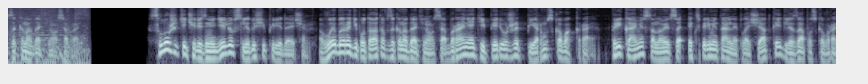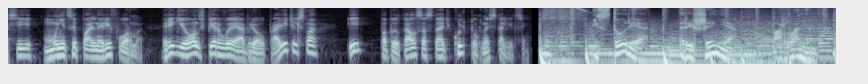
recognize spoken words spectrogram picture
законодательного собрания. Слушайте через неделю в следующей передаче. Выборы депутатов законодательного собрания теперь уже Пермского края. Приками становится экспериментальной площадкой для запуска в России муниципальной реформы. Регион впервые обрел правительство и попытался стать культурной столицей. История. Решение. Парламент.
